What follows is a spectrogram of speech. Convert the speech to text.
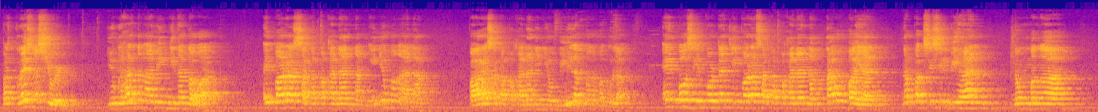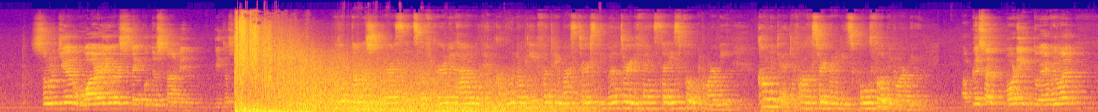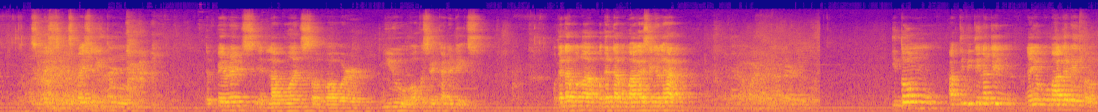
But rest assured, yung lahat ng aming ginagawa ay para sa kapakanan ng inyong mga anak, para sa kapakanan ninyo bilang mga magulang, and most importantly, para sa kapakanan ng taong bayan na pagsisilbihan ng mga soldier warriors na ipudus namin dito sa acknowledge the presence of Colonel Harold M. Cabunong, Infantry Masters in Military Defense Studies Philippine Army, Commandant of Officer 90 School, Philippine Army. A pleasant morning to everyone, especially to the parents and loved ones of our new officer candidates. Magandang mga magandang umaga sa inyo lahat. Itong activity natin ngayong umaga na ito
